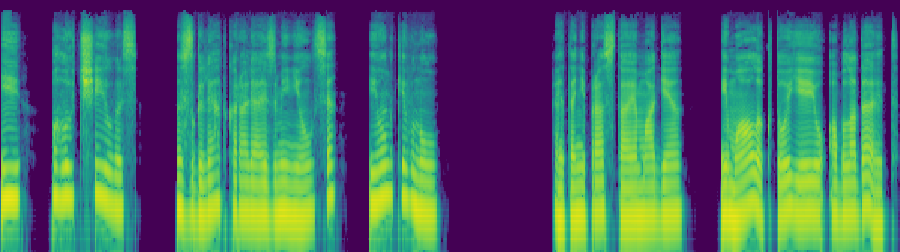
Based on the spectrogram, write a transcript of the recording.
И получилось. Взгляд короля изменился, и он кивнул. Это непростая магия, и мало кто ею обладает.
